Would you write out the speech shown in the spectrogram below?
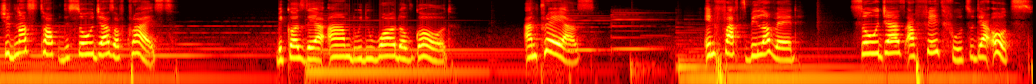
should not stop the soldiers of Christ because they are armed with the Word of God and prayers. In fact, beloved, soldiers are faithful to their oaths.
